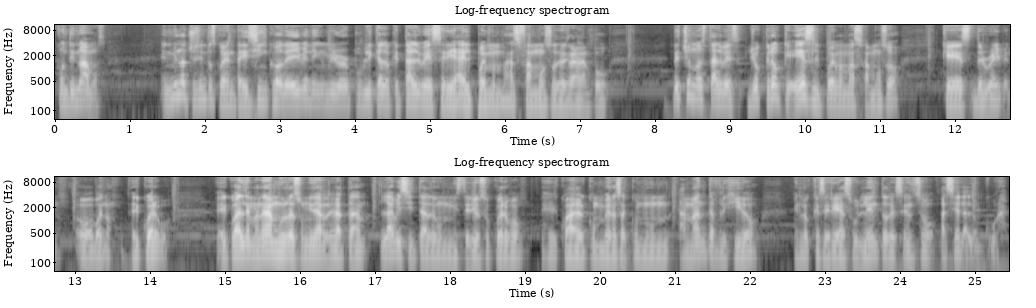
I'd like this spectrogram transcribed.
Continuamos. En 1845 The Evening Mirror publica lo que tal vez sería el poema más famoso de Edgar Poe, de hecho, no es tal vez. Yo creo que es el poema más famoso, que es The Raven, o bueno, El Cuervo, el cual de manera muy resumida relata la visita de un misterioso cuervo, el cual conversa con un amante afligido en lo que sería su lento descenso hacia la locura.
